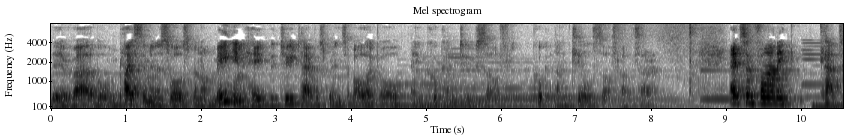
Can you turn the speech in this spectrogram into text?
they're available, and place them in a saucepan on medium heat with two tablespoons of olive oil and cook until soft. Cook until soft, I'd. Add some finely cut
